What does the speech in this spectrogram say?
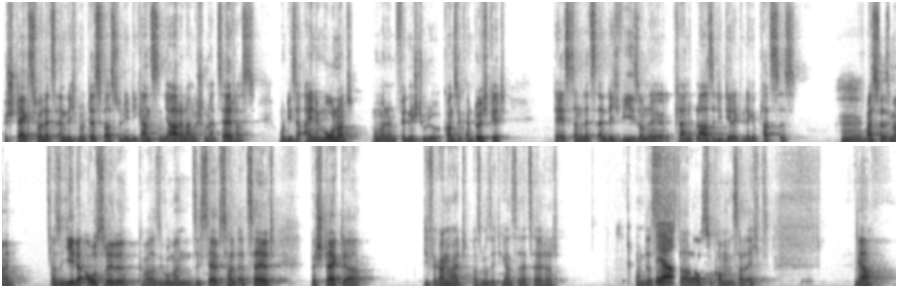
bestärkst du ja letztendlich nur das, was du dir die ganzen Jahre lang schon erzählt hast. Und dieser eine Monat, wo man im Fitnessstudio konsequent durchgeht, der ist dann letztendlich wie so eine kleine Blase, die direkt wieder geplatzt ist. hm, Weißt du, was ich meine? Also jede Ausrede quasi, wo man sich selbst halt erzählt, bestärkt ja die Vergangenheit, was man sich die ganze Zeit erzählt hat. Und das Ja. da rauszukommen, ist halt echt, ja,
